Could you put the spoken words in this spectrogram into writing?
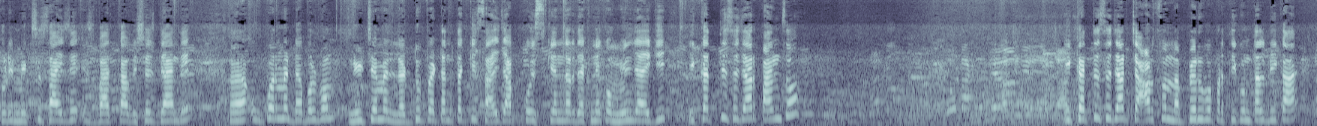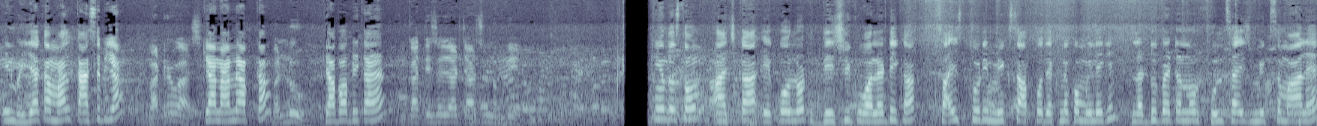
थोड़ी मिक्स साइज़ है इस बात का विशेष ध्यान दें। ऊपर में डबल बम नीचे में लड्डू पैटर्न तक की साइज़ आपको इसके अंदर देखने को मिल जाएगी। इकतीस हज़ार पाँच सौ। इकतीस हज़ार चार सौ नब्बे रूपए प्रति क्विंटल बिका है। इन भैया का माल कहाँ से भैया क्या नाम है आपका? बल्लू। क्या भाव बिका है? इकतीस हज़ार चार सौ नब्बे। देखिए दोस्तों। आज का एक लोट देशी क्वालिटी का। साइज़ थोड़ी मिक्स आपको देखने को मिलेगी। लड्डू पैटर्न और फुल साइज़ मिक्स माल है।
